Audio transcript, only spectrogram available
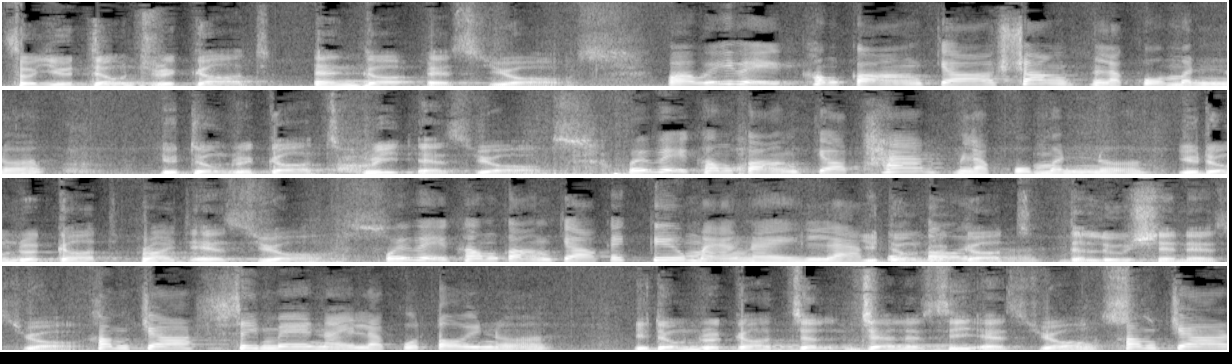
So you don't regard anger as yours. và quý vị không còn cho sân là của mình nữa You don't regard greed as yours. quý vị không còn cho tham là của mình nữa You don't regard pride as yours. quý vị không còn cho cái kiêu mạn này là You của don't tôi regard nữa delusion as yours. không cho si mê này là của tôi nữa You don't regard je- jealousy as yours. không cho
